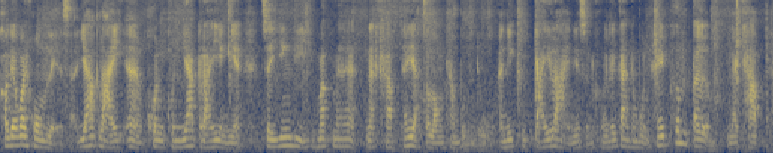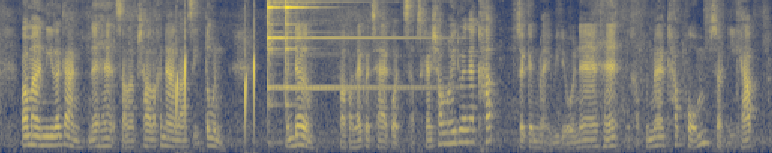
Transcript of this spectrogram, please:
เขาเรียกว่าโฮมเลสยากไร้คนคนยากไร้อย่างเงี้ยจะยิ่งดีมากๆนะครับ ถ้าอยากจะลองทำบุญดู อันนี้คือไกด์ไลน์ในส่วนของเรื่องการทำบุญให้เพิ่มเติมนะครับ ประมาณนี้แล้วกันนะฮะสำหรับชาวลัคนาราศีตุลเหมือนเดิมฝากกดไลค์กดแชร์กด subscribe ช่องให้ด้วยนะครับ เจอกันใหม่วิดีโอหน้าฮะ ขอบคุณมากครับผม สวัสดีครับ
